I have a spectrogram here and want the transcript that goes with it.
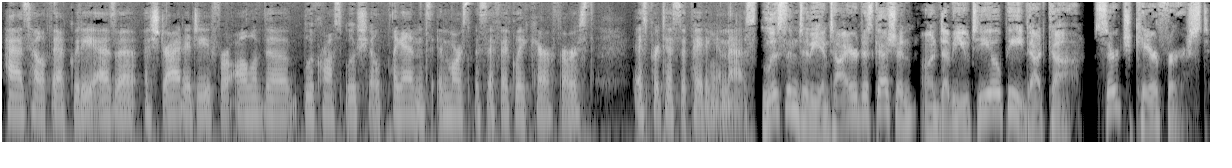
has health equity as a, a, strategy for all of the Blue Cross Blue Shield plans, and more specifically, Care First is participating in that. Listen to the entire discussion on WTOP.com. Search Care First.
